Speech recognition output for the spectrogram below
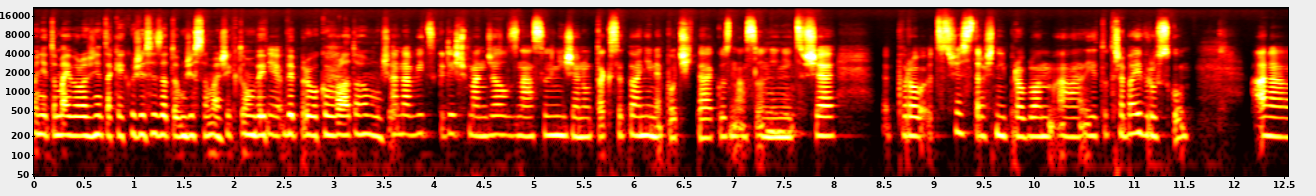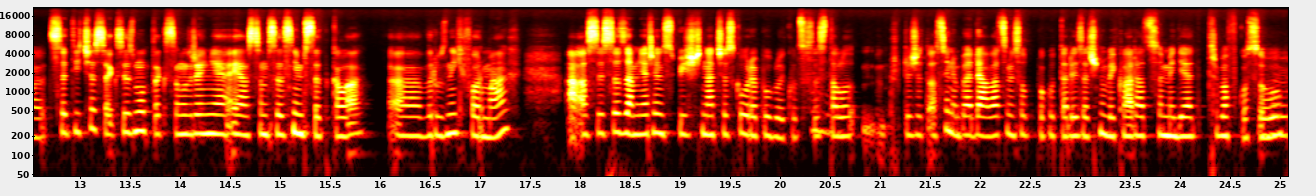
oni to mají vyloženě tak, jako že se za to může sama, že k tomu vy, vyprovokovala toho muže. A navíc, když manžel znásilní ženu, tak se to ani nepočítá jako znásilnění, mm. což, je pro, což je strašný problém a je to třeba i v Rusku. A co se týče sexismu, tak samozřejmě já jsem se s ním setkala uh, v různých formách. A asi se zaměřím spíš na Českou republiku, co se mm. stalo, protože to asi nebude dávat smysl, pokud tady začnu vykládat, co mi děje třeba v Kosovu, mm.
